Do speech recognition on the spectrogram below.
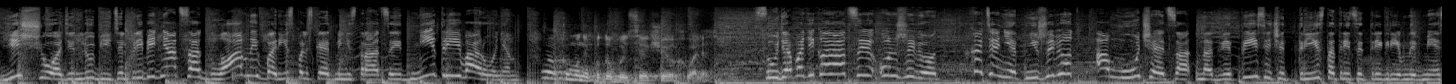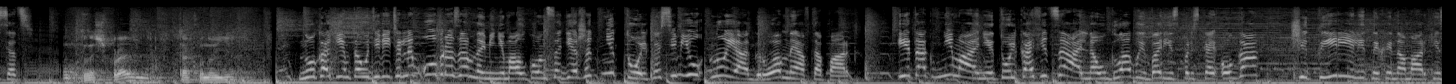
Еще один любитель прибедняться – главный в Бориспольской администрации Дмитрий Воронин. Ну, а кому не подобається, якщо його хвалять? Судя по декларации, он живет. Хотя нет, не живет, а мучается на 2333 гривны в месяц. Ну, Значить, правильно, так воно і є. Но каким-то удивительным образом на минималку он содержит не только семью, но и огромный автопарк. Итак, внимание, только официально у главы Бориспольской ОГА 4 элитных иномарки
